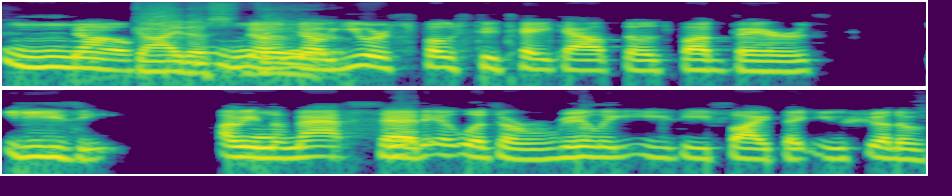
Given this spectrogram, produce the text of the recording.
no, guide us no, no. You were supposed to take out those bugbears easy. I mean, the math said it was a really easy fight that you should have.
